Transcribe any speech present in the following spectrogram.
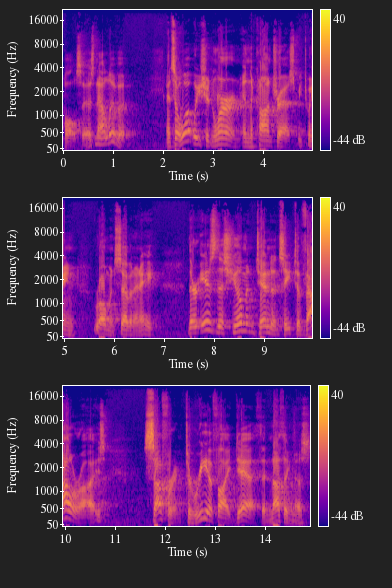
Paul says. Now live it. And so, what we should learn in the contrast between Romans 7 and 8 there is this human tendency to valorize suffering, to reify death and nothingness,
